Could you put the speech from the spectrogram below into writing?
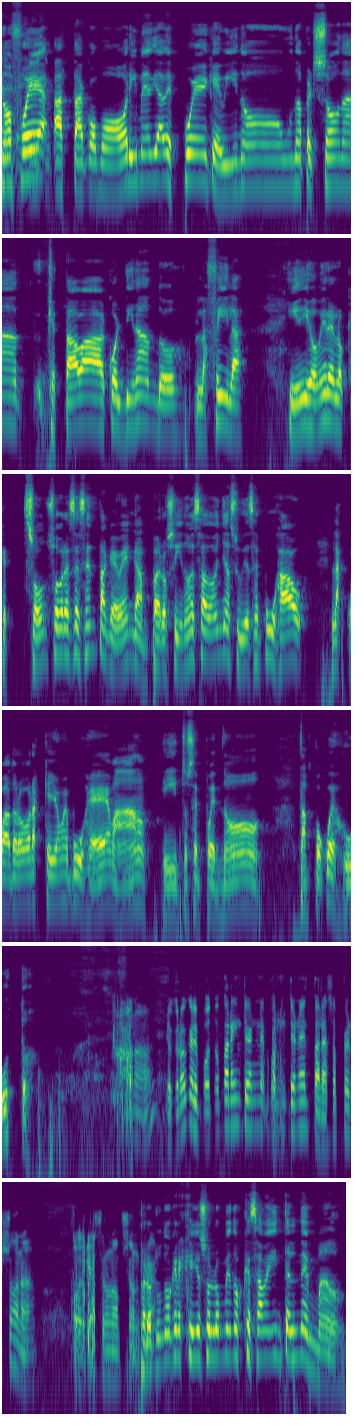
no fue hasta como hora y media después que vino una persona que estaba coordinando la fila y dijo, mire, los que son sobre 60 que vengan, pero si no, esa doña se hubiese pujado las cuatro horas que yo me pujé, mano. Y entonces, pues no, tampoco es justo. No, no. Yo creo que el voto para internet, por internet para esas personas podría ser una opción. Pero real. tú no crees que ellos son los menos que saben internet, mano.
